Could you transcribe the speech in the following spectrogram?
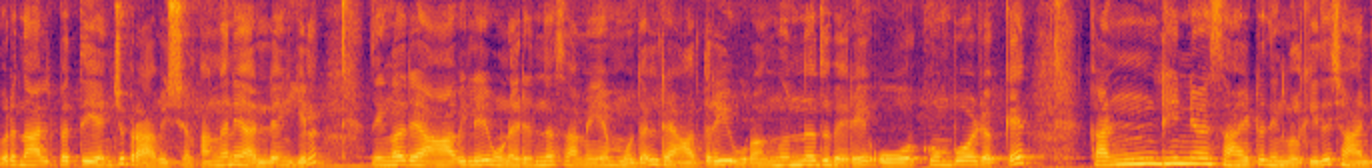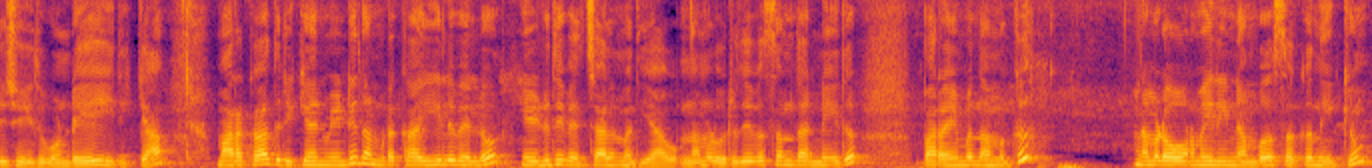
ഒരു നാൽപ്പത്തി അഞ്ച് പ്രാവശ്യം. അങ്ങനെ അല്ലെങ്കിൽ നിങ്ങൾ രാവിലെ ഉണരുന്ന സമയം മുതൽ രാത്രി ഉറങ്ങുന്നത് വരെ ഓർക്കുമ്പോഴൊക്കെ കണ്ടിന്യൂസ് ആയിട്ട് നിങ്ങൾക്കിത് ചാന്റ് ചെയ്തുകൊണ്ടേയിരിക്കാം. മറക്കാതിരിക്കാൻ വേണ്ടി നമ്മുടെ കയ്യിൽ വല്ലതും എഴുതി വെച്ചാൽ മതിയാകും നമ്മൾ ഒരു ദിവസം തന്നെ ഇത് പറയുമ്പോൾ നമുക്ക് നമ്മുടെ ഓർമ്മയിൽ ഈ നമ്പേഴ്സൊക്കെ നിൽക്കും.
